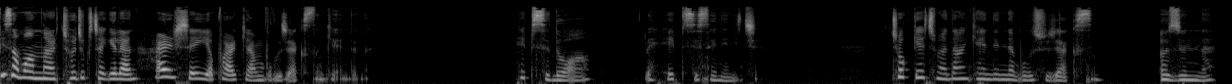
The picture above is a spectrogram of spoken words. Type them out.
Bir zamanlar çocukça gelen her şeyi yaparken bulacaksın kendini. Hepsi doğal ve hepsi senin için. Çok geçmeden kendinle buluşacaksın. Özünle.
